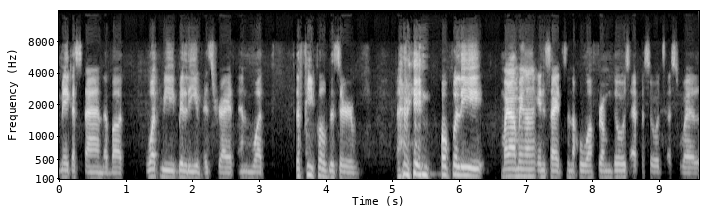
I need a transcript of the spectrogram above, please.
make a stand about what we believe is right and what the people deserve. I mean, hopefully maraming ang insights na nakuha from those episodes as well.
